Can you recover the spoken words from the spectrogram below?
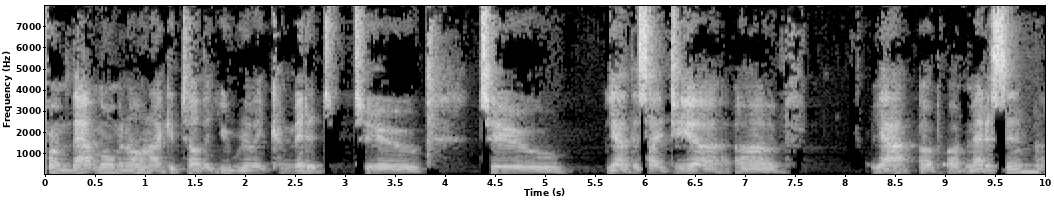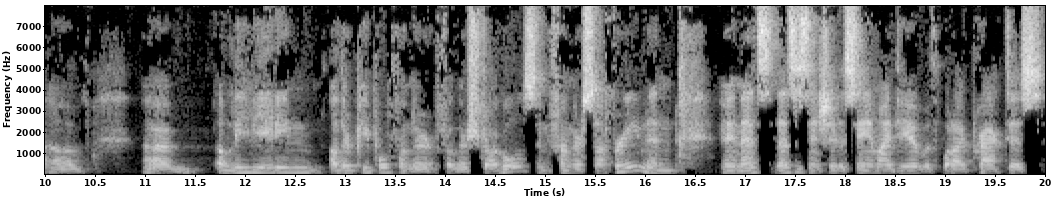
from that moment on, I could tell that you really committed to to yeah this idea of yeah of of medicine of um, alleviating other people from their from their struggles and from their suffering and and that's that's essentially the same idea with what I practice.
